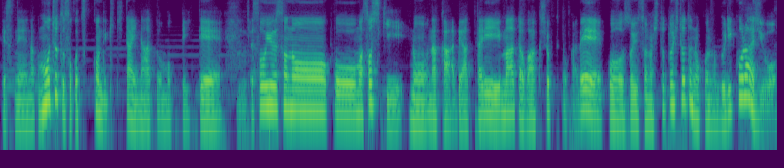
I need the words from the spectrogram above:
ですね、なんかもうちょっとそこ突っ込んで聞きたいなと思っていて、うん。そういうその、こう、まあ、組織の中であったり、まあ、あとはワークショップとかで、こう、そういうその人と人とのこのブリコラージュを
